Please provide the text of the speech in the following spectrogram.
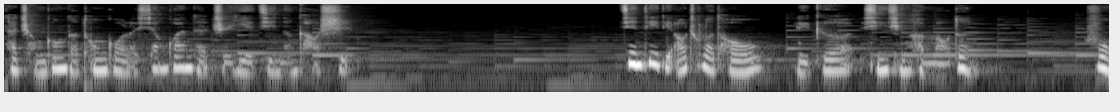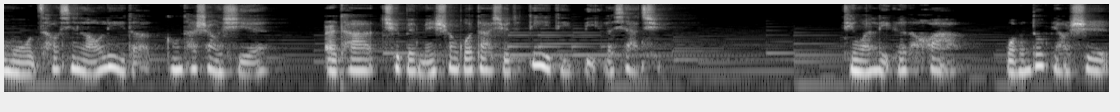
他成功的通过了相关的职业技能考试。见弟弟熬出了头，李哥心情很矛盾。父母操心劳力的供他上学，而他却被没上过大学的弟弟比了下去。听完李哥的话。我们都表示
